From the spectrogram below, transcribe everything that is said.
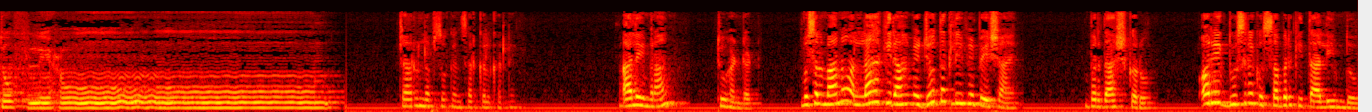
تفلحون. چاروں لفظوں کو انسرکل کر لیں۔ آل عمران ٹو ہنڈریڈ مسلمانوں، اللہ کی راہ میں جو تکلیفیں پیش آئیں، برداشت کرو اور ایک دوسرے کو صبر کی تعلیم دو۔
